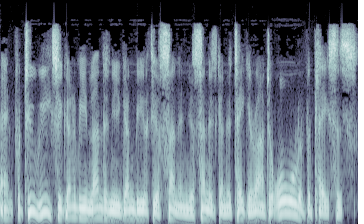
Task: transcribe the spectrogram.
And for two weeks, you're going to be in London. You're going to be with your son, and your son is going to take you around to all of the places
